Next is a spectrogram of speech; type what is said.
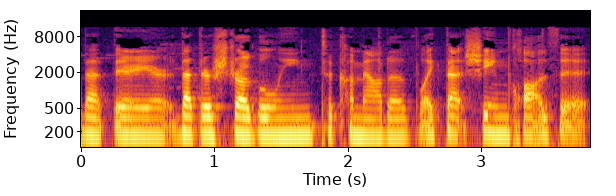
that they're that they're struggling to come out of, like that shame closet.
